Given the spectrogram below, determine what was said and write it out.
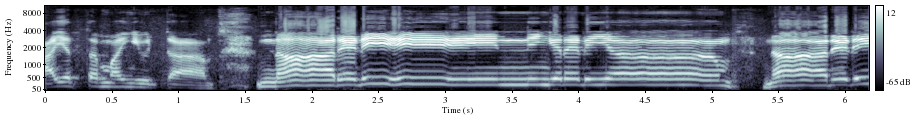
ஆயத்தமாகி விட்டான் நான் ரெடி நீங்க ரெடியா? நான் ரெடி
